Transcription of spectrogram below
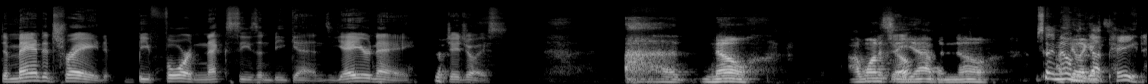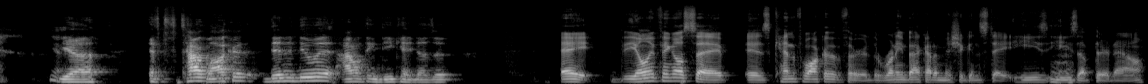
demand a trade before next season begins? Yay or nay? Jay Joyce. Uh, no, I want to say Joe? yeah, but no. Say I no, feel he like got paid. Yeah. Yeah. If Tyler Lockett didn't do it, I don't think DK does it. Hey, the only thing I'll say is Kenneth Walker III, the running back out of Michigan State. He's Mhm. he's up there now.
